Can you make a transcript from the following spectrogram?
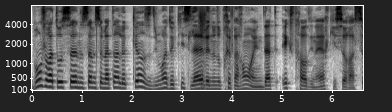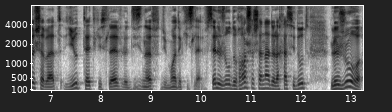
Bonjour à tous, nous sommes ce matin le 15 du mois de Kislev et nous nous préparons à une date extraordinaire qui sera ce Shabbat, Yud Tet Kislev, le 19 du mois de Kislev. C'est le jour de Rosh Hashanah de la Chassidoute, le jour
